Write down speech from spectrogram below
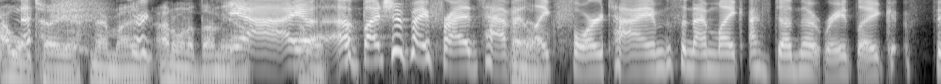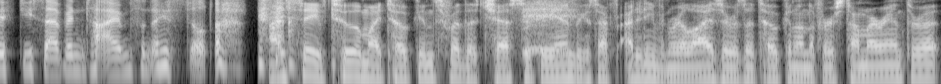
I won't tell you. Never mind. I don't want to bum you Yeah, out. I, I a bunch of my friends have it like four times, and I'm like, I've done that raid like 57 times, and I still don't. I saved two of my tokens for the chest at the end because I, I didn't even realize there was a token on the first time I ran through it.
